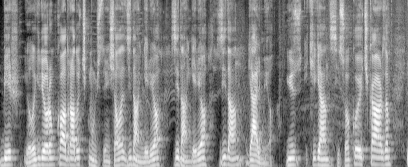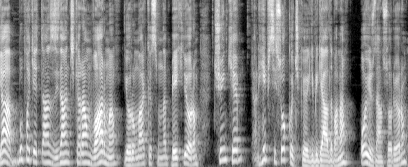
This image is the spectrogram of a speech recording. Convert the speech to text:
1 yola gidiyorum. Quadrado çıkmamıştır inşallah. Zidane geliyor. Zidane geliyor. Zidane gelmiyor. 102 gen Sissoko'yu çıkardım. Ya bu paketten Zidane çıkaran var mı? Yorumlar kısmında bekliyorum. Çünkü yani hep Sissoko çıkıyor gibi geldi bana. O yüzden soruyorum.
